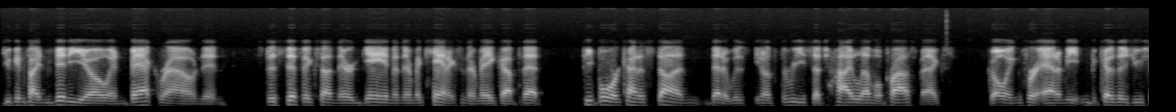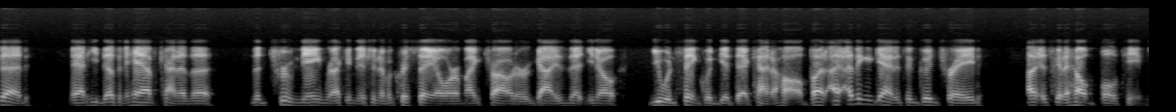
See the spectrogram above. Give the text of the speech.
you can find video and background and specifics on their game and their mechanics and their makeup that people were kind of stunned that it was, you know, three such high level prospects going for Adam Eaton because as you said, man, he doesn't have kind of the the true name recognition of a Chris Sale or a Mike Trout or guys that, you know, you would think would get that kind of haul. But I, I think again, it's a good trade. Uh, it's going to help both teams.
